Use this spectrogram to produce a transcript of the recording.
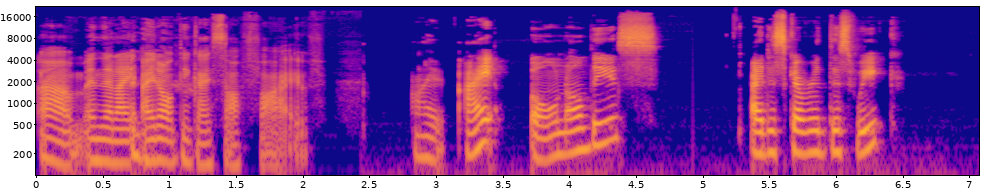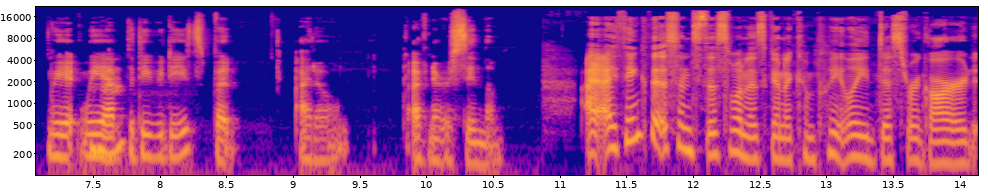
Um, and then I, I don't think I saw 5. I I own all these. I discovered this week. We we have the DVDs, but I don't. I've never seen them. I, I think that since this one is going to completely disregard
